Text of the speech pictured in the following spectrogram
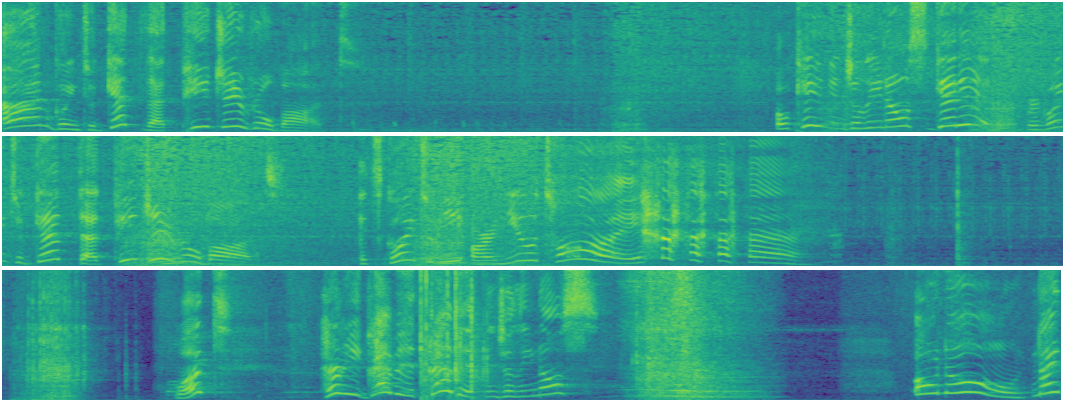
I'm going to get that PJ robot. Okay, Ninjalinos, get in. We're going to get that PJ robot. It's going to be our new toy. what? Hurry, grab it, grab it, Ninjalinos. Oh no! Night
